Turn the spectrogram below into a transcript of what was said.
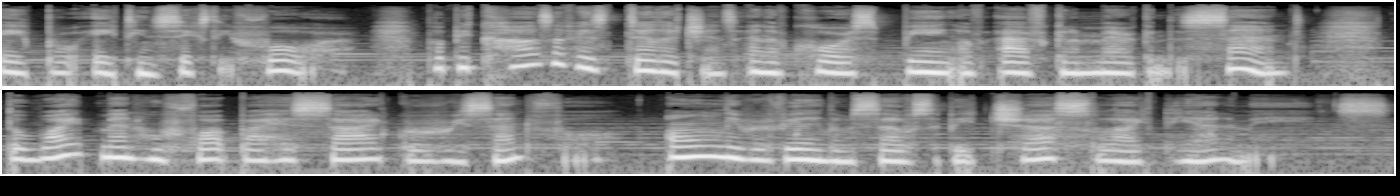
April 1864, but because of his diligence and, of course, being of African American descent, the white men who fought by his side grew resentful, only revealing themselves to be just like the enemies.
